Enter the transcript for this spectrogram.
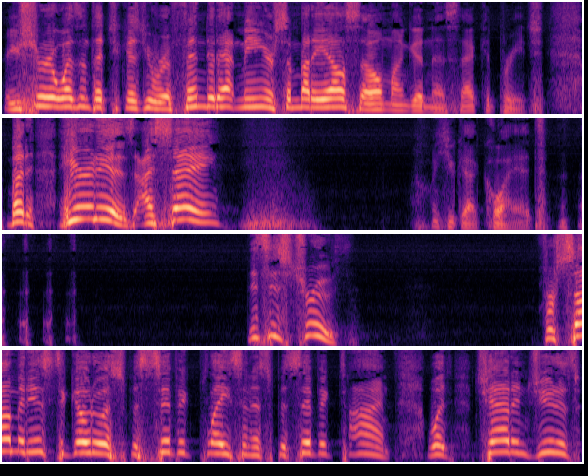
Are you sure it wasn't that because you were offended at me or somebody else? Oh my goodness, that could preach. But here it is. I say, you got quiet. this is truth. For some, it is to go to a specific place in a specific time. What Chad and Judith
